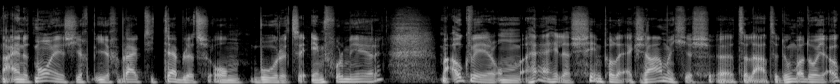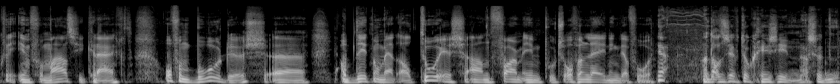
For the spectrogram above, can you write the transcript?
Nou, en het mooie is, je, je gebruikt die tablets om boeren te informeren. Maar ook weer om he, hele simpele examentjes uh, te laten doen. Waardoor je ook weer informatie krijgt. Of een boer dus uh, op dit moment al toe is aan farm inputs of een lening daarvoor. Ja, want anders heeft het ook geen zin. Als ze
